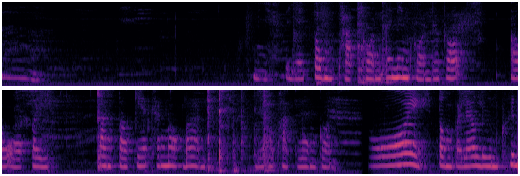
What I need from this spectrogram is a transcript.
อืม นี่ไปยายต้มผักก่อนให้นิ่มก่อนแล้วก็เอาออกไปตั้งเตาแก๊สข้างนอกบ้าน เดี๋ยวเอาผักลงก่อน โอ้ยต้มไปแล้วลืมขึ้น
